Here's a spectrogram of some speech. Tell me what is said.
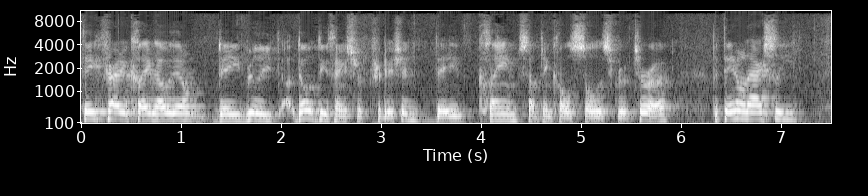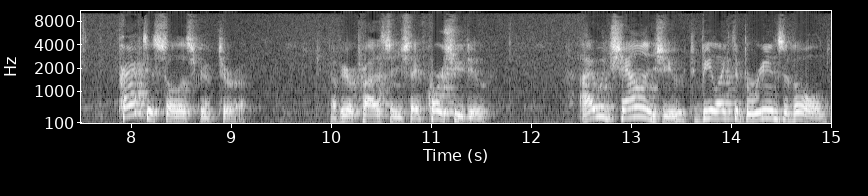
they try to claim, no, they don't. They really don't do things for tradition. They claim something called sola scriptura, but they don't actually practice sola scriptura. Now, if you're a Protestant, you say, of course you do. I would challenge you to be like the Bereans of old.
